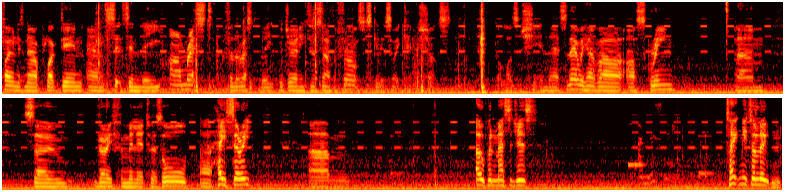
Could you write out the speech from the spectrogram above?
phone is now plugged in and sits in the armrest for the rest of the, the journey to the south of France. Just get it so it shuts. Got lots of shit in there. So there we have our, our screen. Um, so very familiar to us all. Uh, hey Siri, um, open messages. I'm listening. Take me to Luton.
